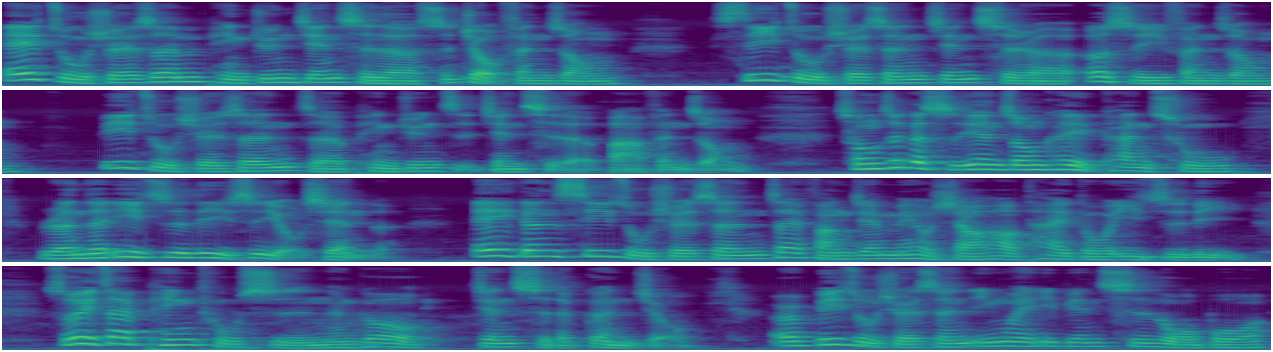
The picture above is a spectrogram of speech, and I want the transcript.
A 组学生平均坚持了十九分钟。C 组学生坚持了二十一分钟，B 组学生则平均只坚持了八分钟。从这个实验中可以看出，人的意志力是有限的。A 跟 C 组学生在房间没有消耗太多意志力，所以在拼图时能够坚持的更久。而 B 组学生因为一边吃萝卜，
